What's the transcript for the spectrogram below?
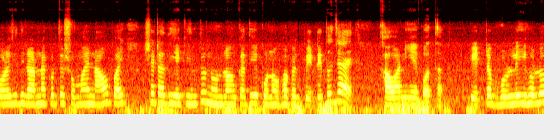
পরে যদি রান্না করতে সময় নাও পাই, সেটা দিয়ে কিন্তু নুন লঙ্কা দিয়ে কোনোভাবে পেটে তো যায়, খাওয়া নিয়ে কথা। পেটটা ভরলেই হলো।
